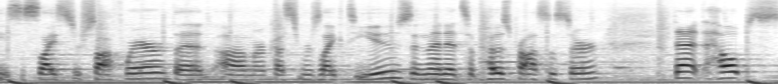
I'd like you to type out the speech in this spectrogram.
piece of slicer software that um, our customers like to use. And then it's a post processor that helps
